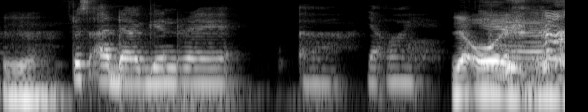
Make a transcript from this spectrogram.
iya Terus ada genre eh, ya oi. ya oi Tuh.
